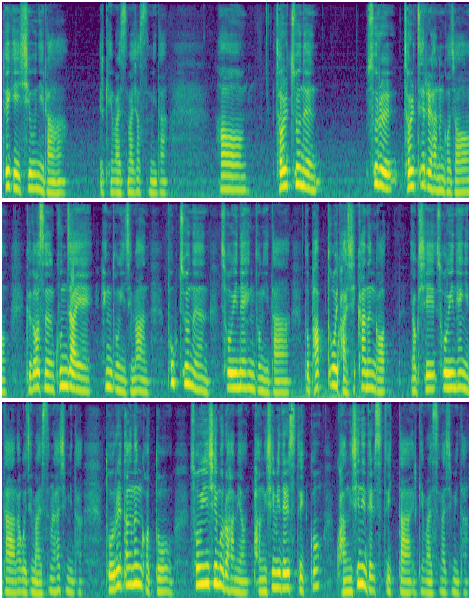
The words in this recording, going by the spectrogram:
되기 쉬우니라 이렇게 말씀하셨습니다. 어, 절주는 술을 절제를 하는 거죠. 그것은 군자의 행동이지만 폭주는 소인의 행동이다. 또 밥도 과식하는 것 역시 소인행이다라고 이제 말씀을 하십니다. 돌을 닦는 것도 소인심으로 하면 방심이 될 수도 있고 광신이 될 수도 있다 이렇게 말씀하십니다.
